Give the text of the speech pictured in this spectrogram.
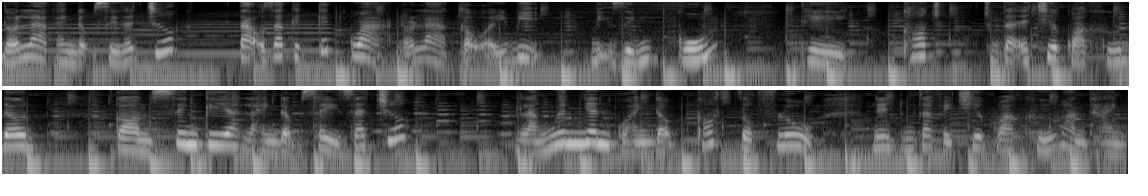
đó là hành động xảy ra trước tạo ra cái kết quả đó là cậu ấy bị bị dính cúm. Thì caught chúng ta sẽ chia quá khứ đơn. Còn sinh kia là hành động xảy ra trước là nguyên nhân của hành động caught the flu nên chúng ta phải chia quá khứ hoàn thành.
